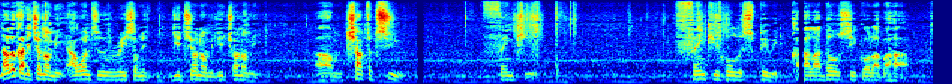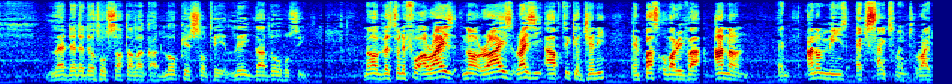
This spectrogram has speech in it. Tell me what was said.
Now look at Deuteronomy. I want to read some Deuteronomy. Deuteronomy. Um, chapter 2. Thank you. Thank you, Holy Spirit. Kaladosi kolabaha. Ledede hosatalaga. Loke sote. Le dado hosi. Now verse 24. Arise. Now rise. Rise ye up. Take your journey. And pass over river Arnon. And Arnon means excitement, right?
